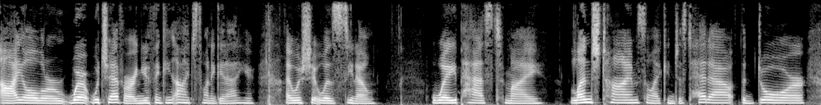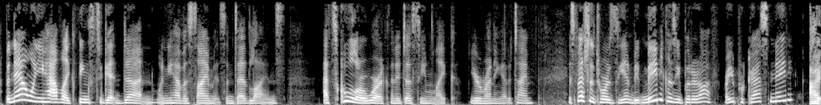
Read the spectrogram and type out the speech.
aisle or where whichever and you're thinking oh, I just want to get out of here I wish it was you know way past my lunchtime so I can just head out the door. But now when you have like things to get done, when you have assignments and deadlines at school or work, then it does seem like you're running out of time. Especially towards the end, maybe because you put it off. Are you procrastinating? I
